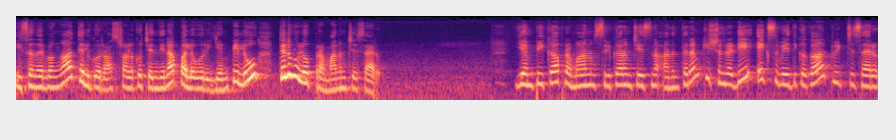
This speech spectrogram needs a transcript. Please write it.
ఈ సందర్భంగా తెలుగు రాష్ట్రాలకు చెందిన పలువురు ఎంపీలు తెలుగులో ప్రమాణం చేశారు. ఎంపీగా ప్రమాణం స్వీకారం చేసిన అనంతరం కిషన్ రెడ్డి ఎక్స్ వేదికగా ట్వీట్ చేశారు.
